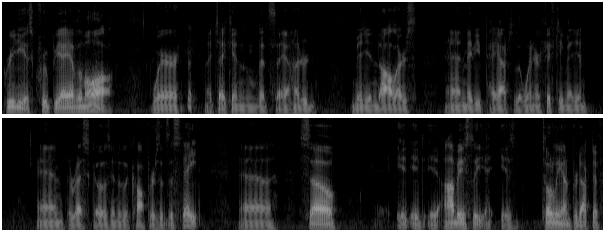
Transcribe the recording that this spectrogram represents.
greediest croupier of them all, where I take in, let's say, $100 million and maybe pay out to the winner 50 million, and the rest goes into the coffers of the state. Uh, so it, it, it obviously is totally unproductive.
